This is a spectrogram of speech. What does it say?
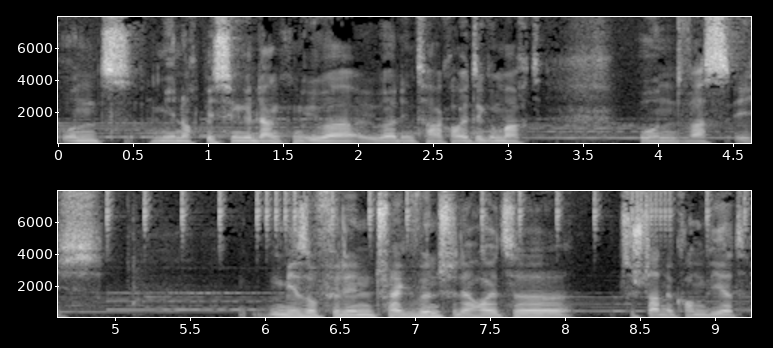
und mir noch ein bisschen Gedanken über, über den Tag heute gemacht und was ich mir so für den Track wünsche, der heute zustande kommen wird.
